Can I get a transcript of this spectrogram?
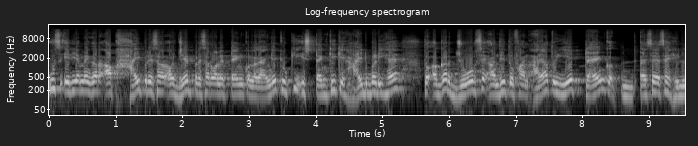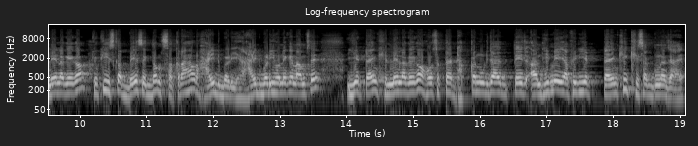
उस एरिया में अगर आप हाई प्रेशर और जेट प्रेशर वाले टैंक को लगाएँगे, क्योंकि इस टैंकी की हाइट बड़ी है तो अगर ज़ोर से आंधी तूफ़ान आया तो ये टैंक ऐसे ऐसे हिलने लगेगा, क्योंकि इसका बेस एकदम सकरा है और हाइट बड़ी है। हाइट बड़ी होने के नाम से ये टैंक हिलने लगेगा, हो सकता है ढक्कन उड़ जाए तेज आंधी में, या फिर ये टैंक ही खिसक न जाए।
